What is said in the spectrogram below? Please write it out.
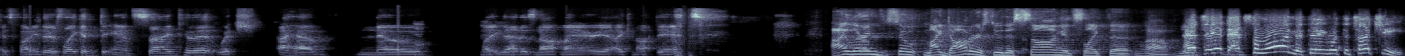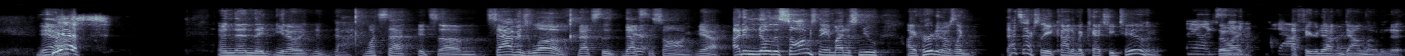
it's funny. There's like a dance side to it, which I have no like Mhm. that is not my area. I cannot dance. I learned so my daughters do this song. It's like the wow. That's it. That's the one. The thing with the touchy. Yeah. Yes. And then they, you know, ah, what's that? It's um Savage Love. That's the that's Yeah. the song. Yeah. I didn't know the song's name. I just knew I heard it. I was like, that's actually a kind of a catchy tune. And like, So I- I figured out and downloaded it.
